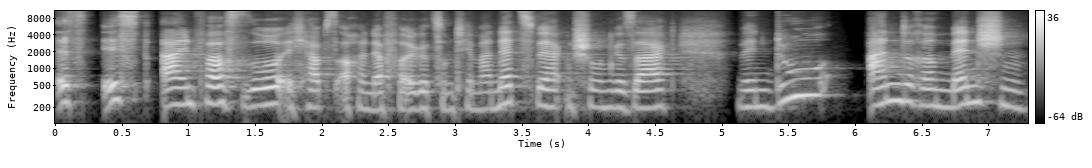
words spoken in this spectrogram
es ist einfach so, ich habe es auch in der Folge zum Thema Netzwerken schon gesagt, wenn du andere Menschen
